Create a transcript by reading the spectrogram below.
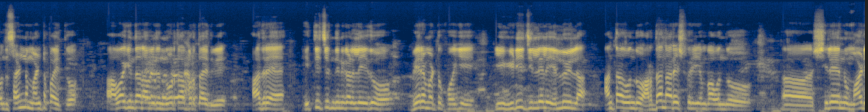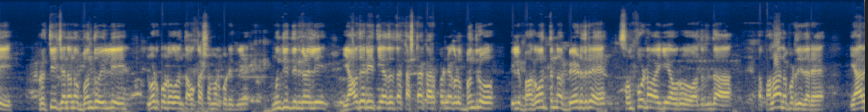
ಒಂದು ಸಣ್ಣ ಮಂಟಪ ಇತ್ತು. ಆವಾಗಿಂದ ನಾವು ಇದನ್ನು ನೋಡ್ತಾ ಬರ್ತಾ ಇದ್ವಿ. ಆದರೆ ಇತ್ತೀಚಿನ ದಿನಗಳಲ್ಲಿ ಇದು ಬೇರೆ ಮಟ್ಟಕ್ಕೆ ಹೋಗಿ ಈ ಇಡೀ ಜಿಲ್ಲೆಯಲ್ಲಿ ಎಲ್ಲೂ ಇಲ್ಲ. ಅಂತ ಒಂದು ಅರ್ಧನಾರೇಶ್ವರಿ ಎಂಬ ಒಂದು ಶಿಲೆಯನ್ನು ಮಾಡಿ ಪ್ರತಿ ಜನನೂ ಬಂದು ಇಲ್ಲಿ ನೋಡ್ಕೊಂಡು ಹೋಗುವಂಥ ಅವಕಾಶ ಮಾಡಿಕೊಟ್ಟಿದ್ವಿ. ಮುಂದಿನ ದಿನಗಳಲ್ಲಿ ಯಾವುದೇ ರೀತಿಯಾದಂಥ ಕಷ್ಟ ಕಾರ್ಪಣ್ಯಗಳು ಬಂದರೂ ಇಲ್ಲಿ ಭಗವಂತನ ಬೇಡಿದ್ರೆ ಸಂಪೂರ್ಣವಾಗಿ ಅವರು ಅದರಿಂದ ಫಲವನ್ನು ಪಡೆದಿದ್ದಾರೆ. ಯಾರು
